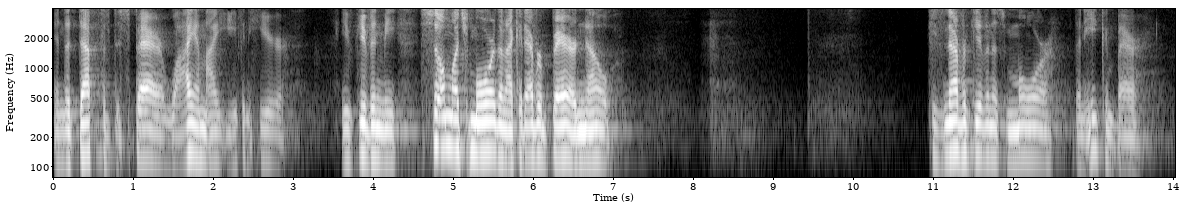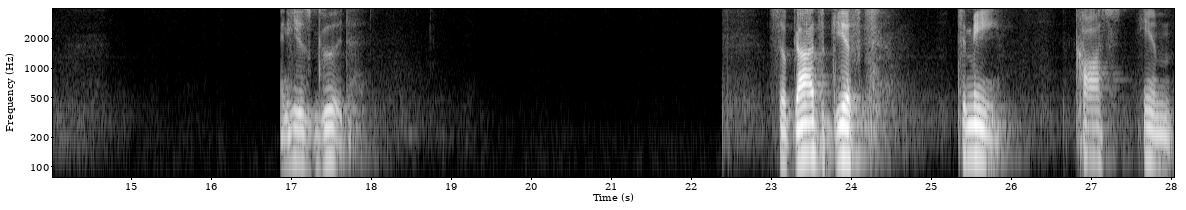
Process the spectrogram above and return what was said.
In the depth of despair, why am I even here? You've given me so much more than I could ever bear. No. He's never given us more than He can bear. and He is good. So God's gift to me cost Him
